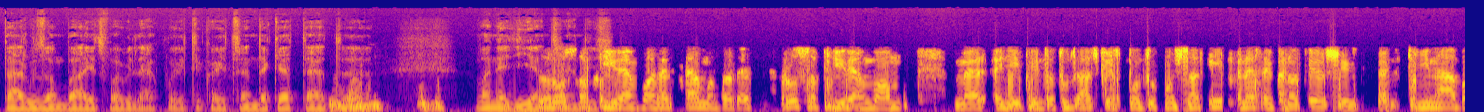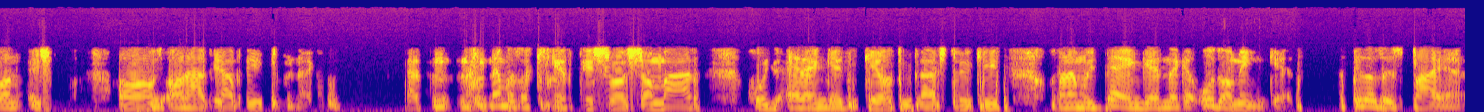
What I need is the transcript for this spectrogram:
párhuzamba állítva a világpolitikai trendeket, tehát van egy ilyen Rosszabb hírem van, ezt elmondtad, rosszabb hírem van, mert egyébként a tudásközpontok most már éppen ezekben a térségben, Kínában és az Arábiában épülnek. Hát nem az a kérdés lassan már, hogy elengedik-e a tudástőkét, hanem hogy beengednek-e oda minket. Hát például az összpályán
